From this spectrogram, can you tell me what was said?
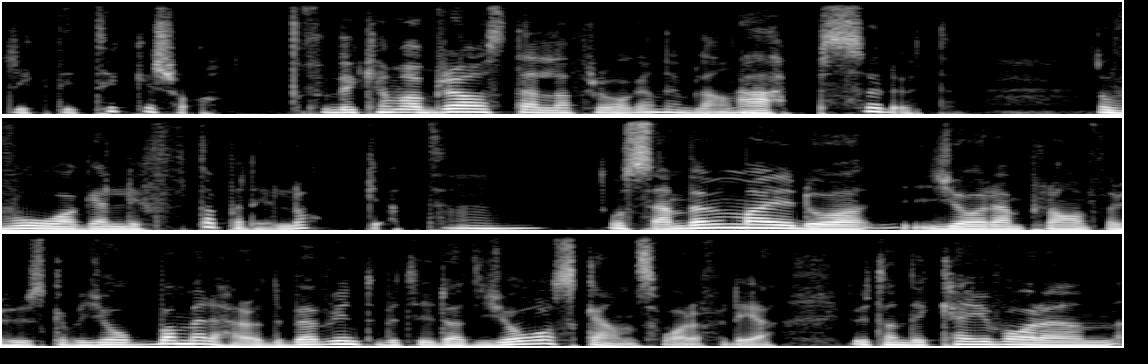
riktigt tycker så. Så det kan vara bra att ställa frågan ibland. Absolut. Och våga lyfta på det locket. Mm. Och sen behöver man ju då göra en plan för hur ska vi jobba med det här. Och det behöver ju inte betyda att jag ska ansvara för det. Utan det kan ju vara en,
